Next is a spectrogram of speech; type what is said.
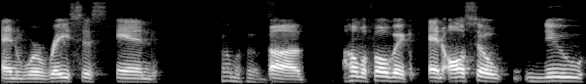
and were racist and homophobes. uh, homophobic and also knew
